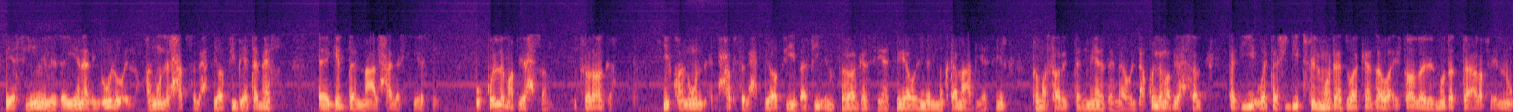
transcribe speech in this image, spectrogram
السياسيين اللي زينا بيقولوا إن قانون الحبس الاحتياطي بيتماس جدا مع الحالة السياسية. وكل ما بيحصل انفراجة في قانون الحبس الاحتياطي يبقى في انفراجة سياسية وإن المجتمع بيسير في مسار التنمية زي ما قلنا. كل ما بيحصل تضييق وتشديد في المدد وكذا وإطالة للمدد تعرف إنه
